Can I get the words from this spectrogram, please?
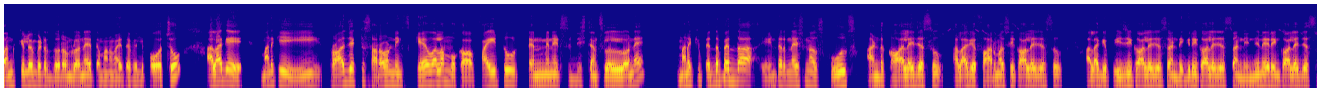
వన్ కిలోమీటర్ దూరంలోనే అయితే మనం అయితే వెళ్ళిపోవచ్చు. అలాగే మనకి ఈ ప్రాజెక్ట్ సరౌండింగ్స్ కేవలం ఒక ఫైవ్ టు టెన్ మినిట్స్ డిస్టెన్స్లలోనే మనకి పెద్ద పెద్ద ఇంటర్నేషనల్ స్కూల్స్ అండ్ కాలేజెస్ అలాగే ఫార్మసీ కాలేజెస్ అలాగే PG colleges and degree colleges and engineering colleges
